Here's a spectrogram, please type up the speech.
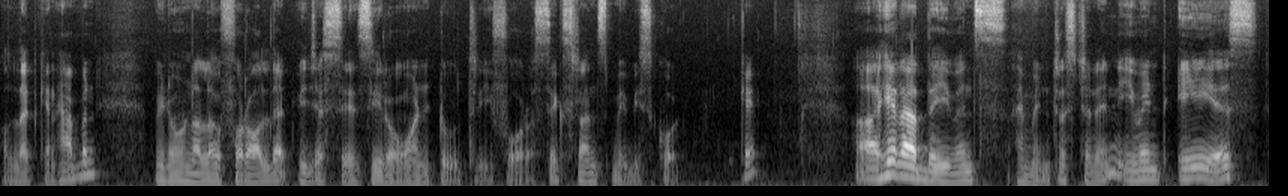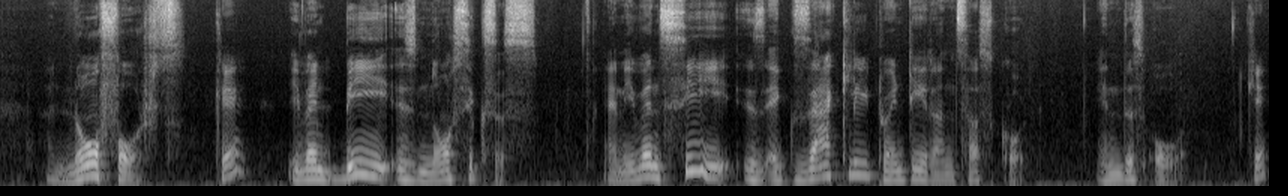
all that can happen. We do not allow for all that, we just say 0, 1, 2, 3, 4 or 6 runs may be scored. Okay. Uh, here are the events I am interested in. Event A is no fours, okay. event B is no sixes and event C is exactly 20 runs are scored in this over. Okay.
